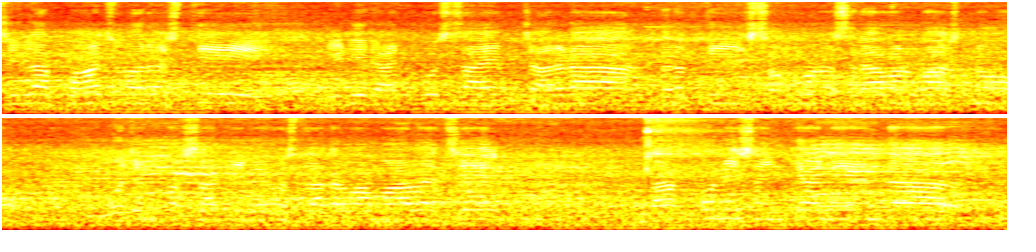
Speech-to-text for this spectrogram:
છેલ્લા પાંચ વર્ષથી ડીડી રાજપૂત સાહેબ ચારડા તરફથી સંપૂર્ણ શ્રાવણ માસનો ભોજન પ્રસાદની વ્યવસ્થા કરવામાં આવે છે. લાખોની સંખ્યાની અંદર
